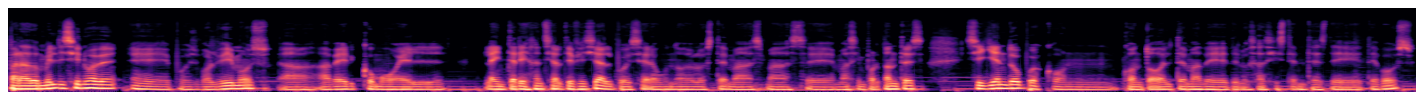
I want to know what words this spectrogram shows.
Para 2019, pues volvimos a, ver cómo el, la inteligencia artificial pues era uno de los temas más, más importantes, siguiendo pues con, con, todo el tema de, de los asistentes de, de voz.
